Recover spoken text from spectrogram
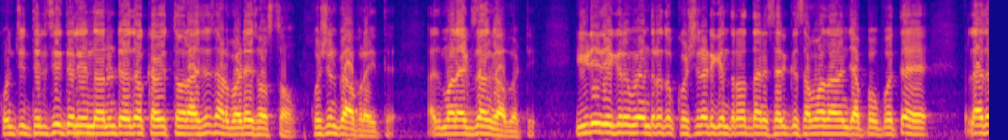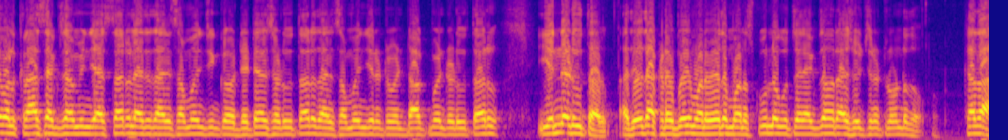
కొంచెం తెలిసి తెలియదు అంటే ఏదో కవిత్వం రాసేసి ఆడ పడేసి వస్తాం క్వశ్చన్ పేపర్ అయితే. అది మన ఎగ్జామ్ కాబట్టి. ఈడీ దగ్గర పోయిన తర్వాత క్వశ్చన్ అడిగిన తర్వాత దానికి సరిగ్గా సమాధానం చెప్పకపోతే లేదా వాళ్ళు క్రాస్ ఎగ్జామిన్ చేస్తారు లేదా దానికి సంబంధించి ఇంకో డీటెయిల్స్ అడుగుతారు దానికి సంబంధించినటువంటి డాక్యుమెంట్ అడుగుతారు ఇవన్నీ అడుగుతారు. అదేదో అక్కడ పోయి మనం ఏదో మన స్కూల్లో కూర్చొని ఎగ్జామ్ రాసి వచ్చినట్లు ఉండదు. కదా?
